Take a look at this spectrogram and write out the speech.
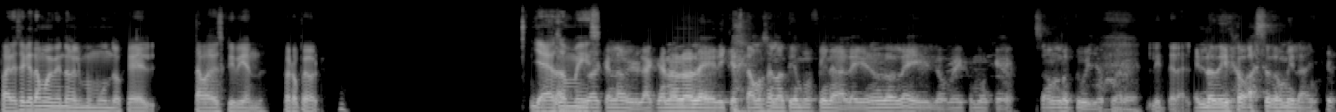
Parece que estamos viviendo en el mismo mundo que él estaba describiendo, pero peor. Ya, mis... Igual que en la Biblia, que no lo lee y que estamos en los tiempos finales y uno lo lee y lo ve como que son los tuyos, pero Literal. él lo dijo hace dos mil años. Eh,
